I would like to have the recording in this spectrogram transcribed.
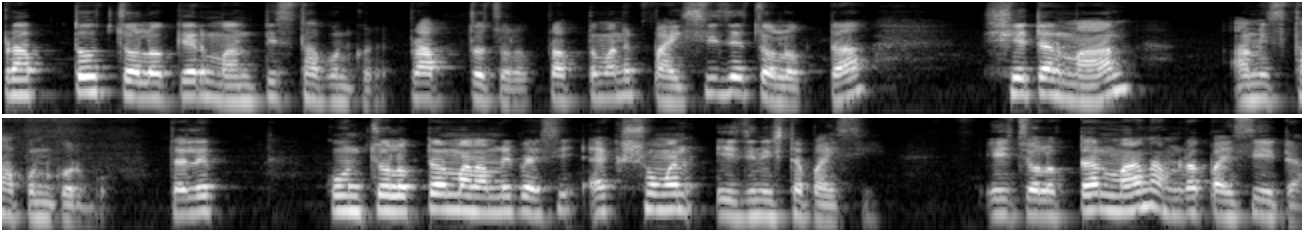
প্রাপ্ত চলকের মানটি স্থাপন করে। প্রাপ্ত চলক। প্রাপ্ত মানে পাইছি যে চলকটা, সেটার মান আমি স্থাপন করব। তাহলে কোন চলকটার মান আমরা পাইছি? এক সমান এই জিনিসটা পাইছি। এই চলকটার মান আমরা পাইছি এটা।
